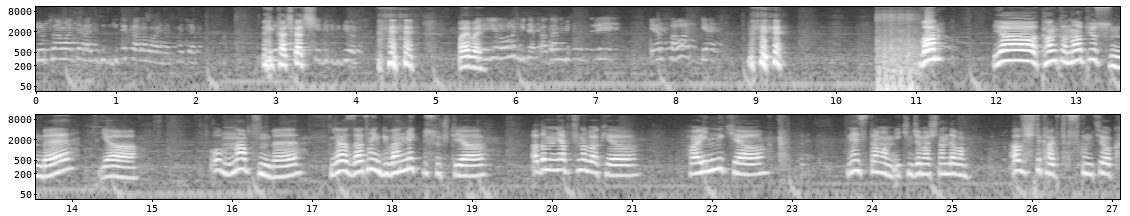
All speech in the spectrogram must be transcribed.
Dur tamam hadi hadi biz gidelim arabayla kaçak. Dur kaç abi, kaç. işte Biz gidiyoruz. Bay Gel bay. gel oğlum gidelim adam bizi öldürecek. Gel salak gel. Lan. Ya kanka ne yapıyorsun be? Ya. Oğlum ne yaptın be? Ya zaten güvenmek bir suçtu ya. Adamın yaptığına bak ya. Hainlik ya. Neyse tamam ikinci maçtan devam. Alıştık artık sıkıntı yok.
